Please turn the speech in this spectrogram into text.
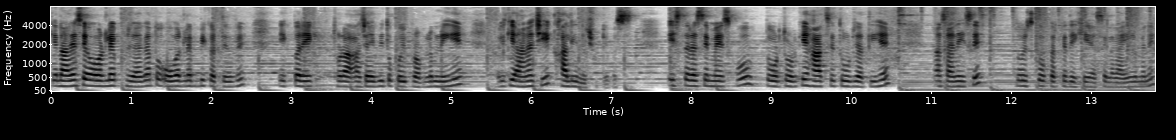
किनारे से ओवरलेप हो जाएगा तो ओवरलेप भी करते हुए एक पर एक थोड़ा आ जाए भी तो कोई प्रॉब्लम नहीं है, बल्कि आना चाहिए खाली नहीं छूटे बस। इस तरह से मैं इसको तोड़ तोड़ के हाथ से टूट जाती है आसानी से। तो इसको करके देखिए, ऐसे लगाएँगे मैंने।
